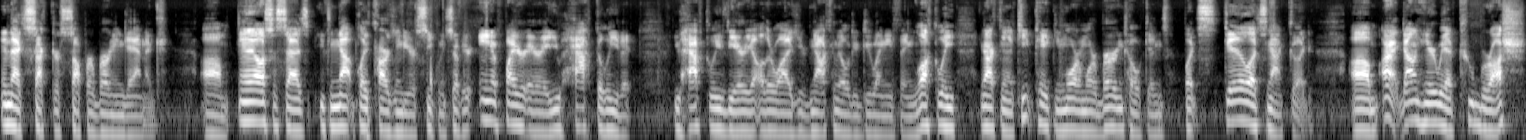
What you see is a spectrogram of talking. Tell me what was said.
in that sector suffer burning damage. Um, and it also says you cannot play cards into your sequence. So if you're in a fire area, you have to leave it. You have to leave the area, otherwise you're not going to be able to do anything. Luckily, you're not going to keep taking more and more burn tokens, but still, it's not good. Um, Alright, down here we have two brush.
